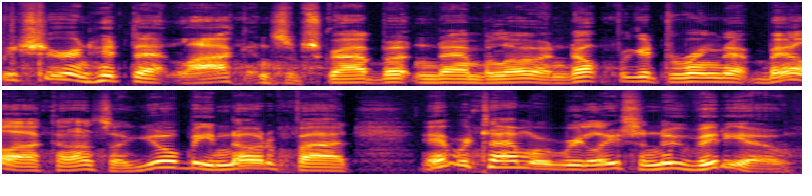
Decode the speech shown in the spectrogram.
be sure and hit that like and subscribe button down below and don't forget to ring that bell icon so you'll be notified every time we release a new video.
